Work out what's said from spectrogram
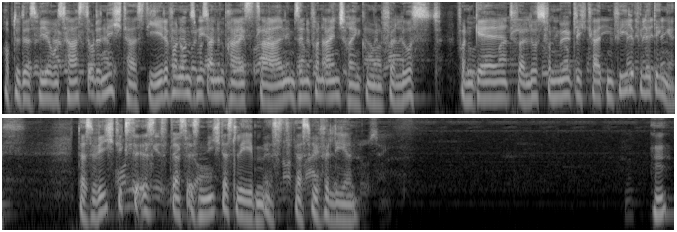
Ob du das Virus hast oder nicht hast, jeder von uns muss einen Preis zahlen im Sinne von Einschränkungen, Verlust von Geld, Verlust von Möglichkeiten, viele, viele Dinge. Das Wichtigste ist, dass es nicht das Leben ist, das wir verlieren. Hm?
